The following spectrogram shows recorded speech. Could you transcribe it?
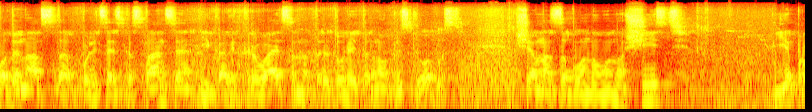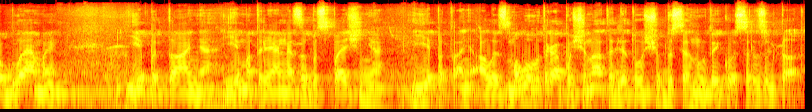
11-та поліцейська станція, яка відкривається на території Тернопільської області. Ще в нас заплановано 6 Є проблеми, є питання, є матеріальне забезпечення, є питання, але з малого треба починати для того, щоб досягнути якогось результату.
